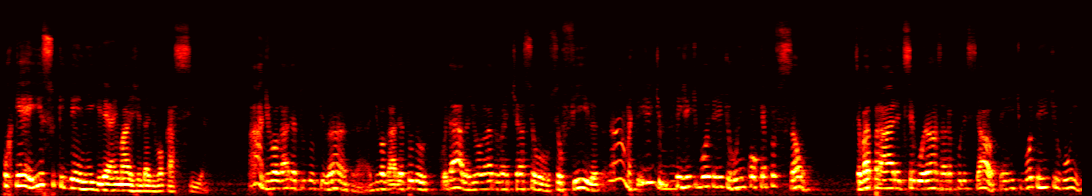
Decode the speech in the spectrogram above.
Porque é isso que denigre a imagem da advocacia. Ah, advogado é tudo pilantra, advogado é tudo. Cuidado, advogado vai tirar seu, seu fígado. Não, mas tem gente, uhum. tem gente boa, tem gente ruim em qualquer profissão. Você vai para a área de segurança, área policial, tem gente boa, tem gente ruim.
